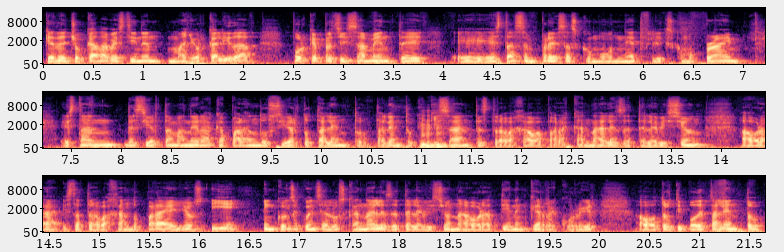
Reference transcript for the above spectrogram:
que de hecho cada vez tienen mayor calidad, porque precisamente eh, estas empresas como Netflix, como Prime, están de cierta manera acaparando cierto talento, talento que quizá antes trabajaba para canales de televisión, ahora está trabajando para ellos y en consecuencia los canales de televisión ahora tienen que recurrir a otro tipo de talento,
